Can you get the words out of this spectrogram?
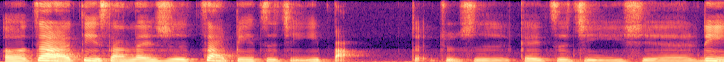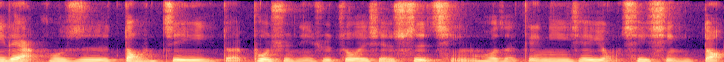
呃，再来第三类是再逼自己一把。对，就是给自己一些力量或是动机，对，push 你去做一些事情，或者给你一些勇气行动。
